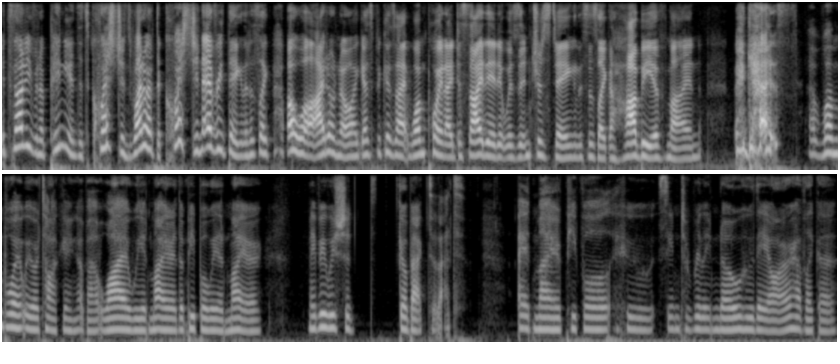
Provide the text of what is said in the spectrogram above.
it's not even opinions, it's questions. Why do I have to question everything? And then it's like, oh, well, I don't know. I guess because I, at one point I decided it was interesting. This is like a hobby of mine, I guess. At one point we were talking about why we admire the people we admire. Maybe we should go back to that. I admire people who seem to really know who they are, have like a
